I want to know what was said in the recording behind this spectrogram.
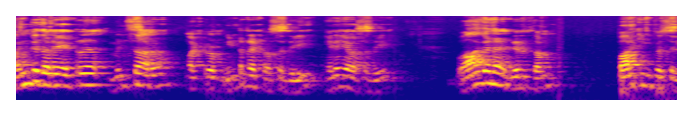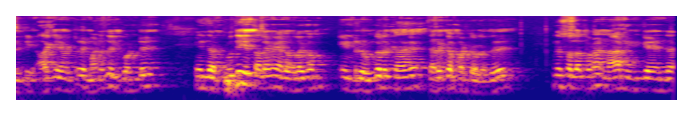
தங்கு தடையற்ற மின்சாரம் மற்றும் இன்டர்நெட் வசதி இணைய வசதி வாகன நிறுத்தம் பார்க்கிங் ஃபெசிலிட்டி ஆகியவற்றை மனதில் கொண்டு இந்த புதிய தலைமை அலுவலகம் இன்று உங்களுக்காக திறக்கப்பட்டுள்ளது. இன்னும் சொல்லப்போனால் நான் இங்கே இந்த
